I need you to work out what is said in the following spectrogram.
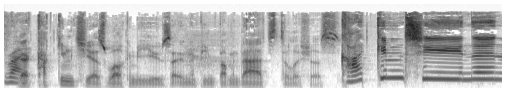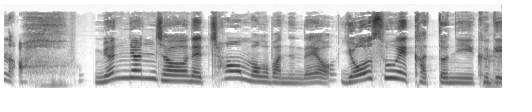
right. The kakimchi as well can be used in a bibimbap, and that's delicious. 갓김치는 몇 년 전에 처음 먹어봤는데요. 여수에 갔더니 그게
